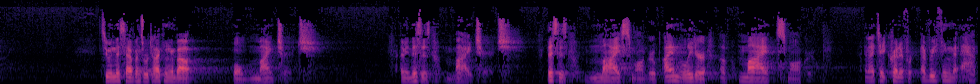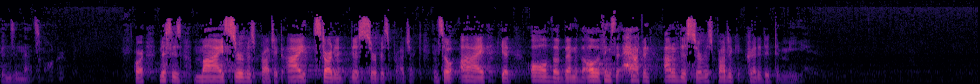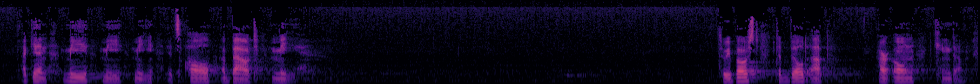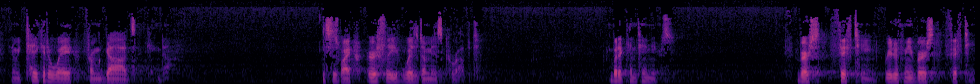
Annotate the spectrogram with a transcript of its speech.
See, when this happens, we're talking about, well, my church. I mean, this is my church. This is my small group. I am the leader of my small group. And I take credit for everything that happens in that small group. Or this is my service project. I started this service project. And so I get all the benefit, all the things that happen out of this service project get credited to me. Again, me, me, me. It's all about me. So we boast to build up our own kingdom, and we take it away from God's kingdom. This is why earthly wisdom is corrupt. But it continues. Verse 15. Read with me verse 15.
